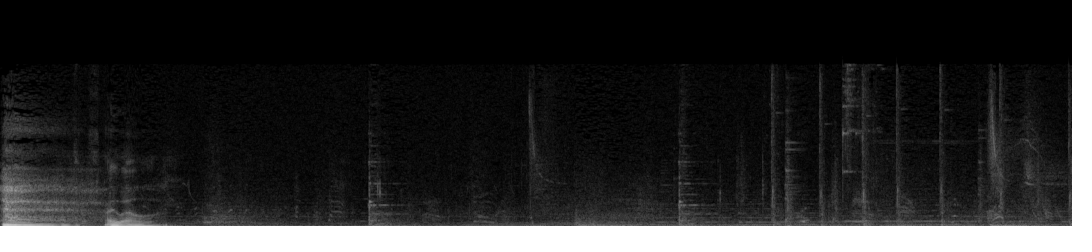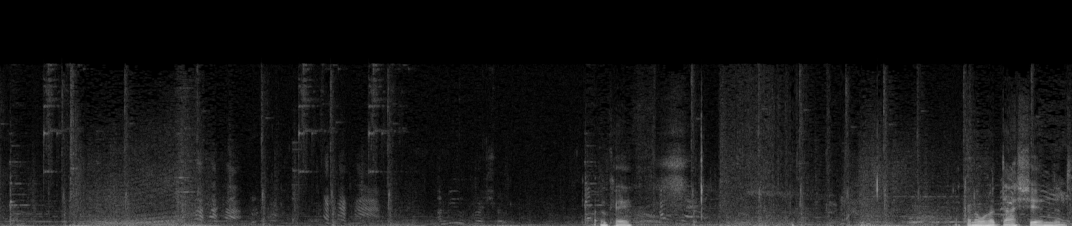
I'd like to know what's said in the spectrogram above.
oh well. Okay. I kind of want to dash in and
